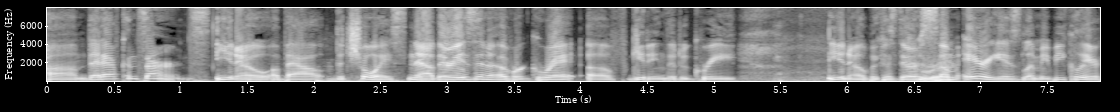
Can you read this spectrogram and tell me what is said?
um, that have concerns, you know, about the choice. Now, there isn't a regret of getting the degree. You know, because there are some areas. Let me be clear.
